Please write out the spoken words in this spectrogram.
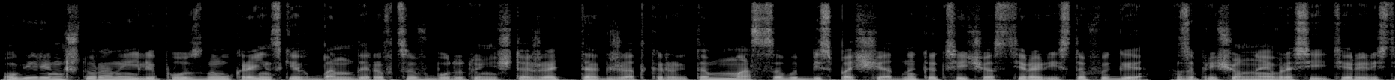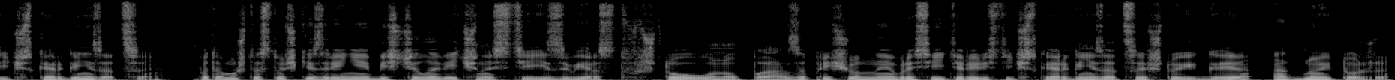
Уверен, что рано или поздно украинских бандеровцев будут уничтожать так же открыто, массово, беспощадно, как сейчас террористов ИГ, запрещенная в России террористическая организация. Потому что с точки зрения бесчеловечности и зверств, что УНУПА, запрещенная в России террористическая организация, что ИГ, одно и то же.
